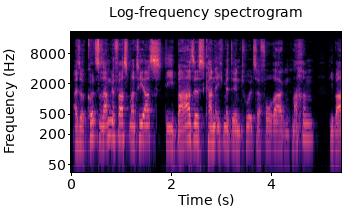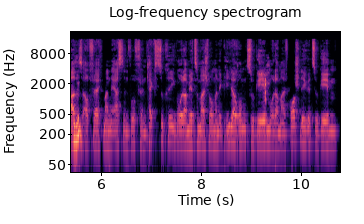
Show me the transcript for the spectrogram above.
Also kurz zusammengefasst, Matthias, die Basis kann ich mit den Tools hervorragend machen. Die Basis mhm. auch vielleicht mal einen ersten Entwurf für einen Text zu kriegen oder mir zum Beispiel auch mal eine Gliederung zu geben oder mal Vorschläge zu geben.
